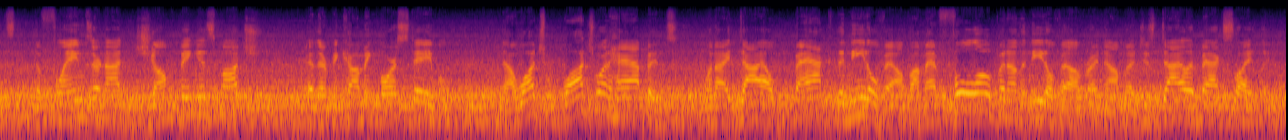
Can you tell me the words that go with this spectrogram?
It's, the flames are not jumping as much and they're becoming more stable. Now watch, watch what happens when I dial back the needle valve. I'm at full open on the needle valve right now. I'm going to just dial it back slightly.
